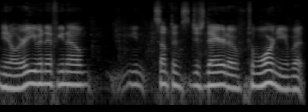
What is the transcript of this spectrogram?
you know or even if you know you, something's just there to to warn you. But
